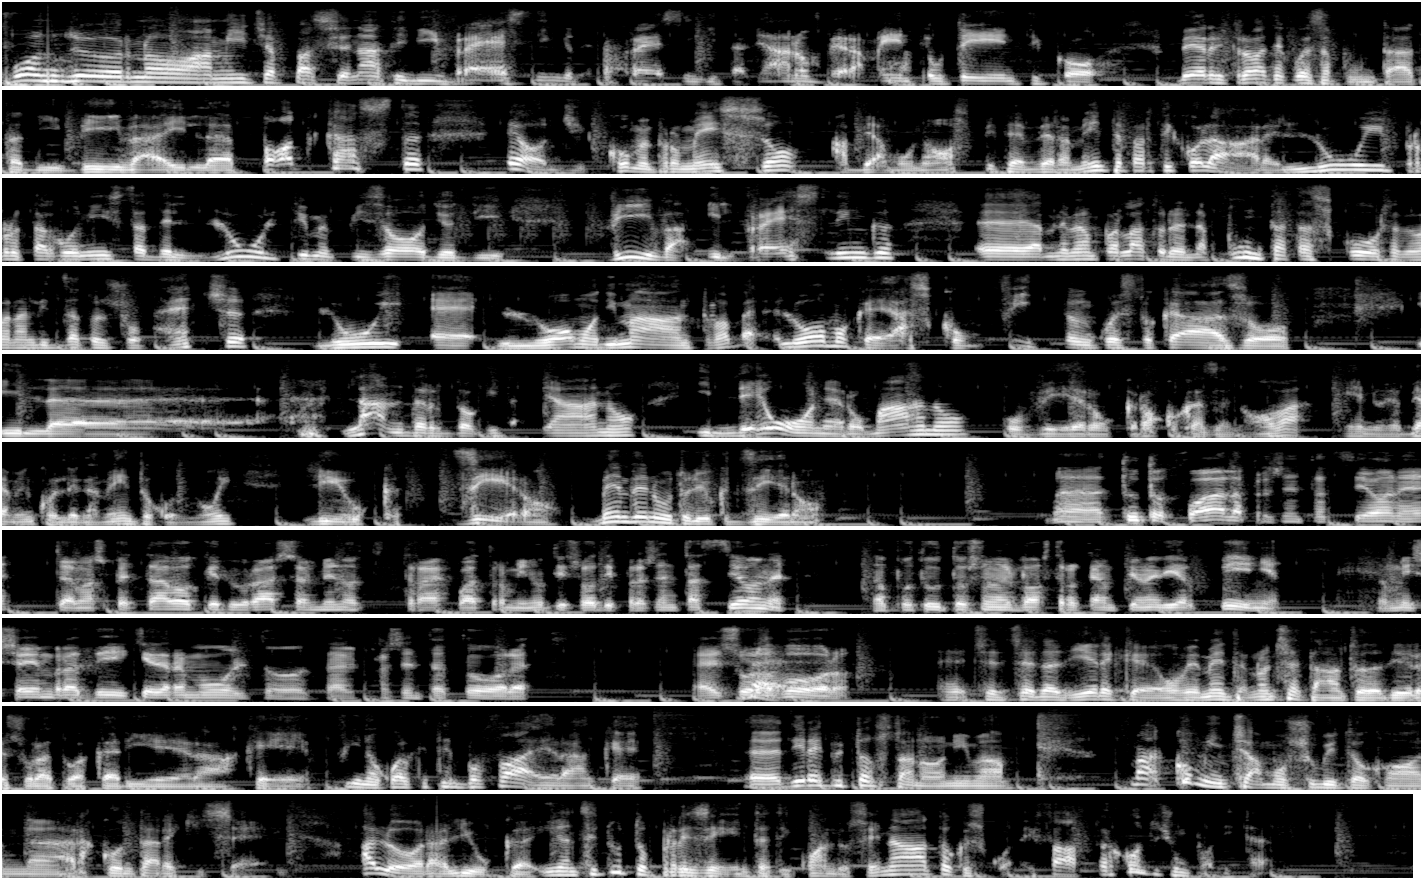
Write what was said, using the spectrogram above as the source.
Buongiorno amici appassionati di wrestling, del wrestling italiano veramente autentico. Ben ritrovati a questa puntata di Viva il podcast e oggi, come promesso, abbiamo un ospite veramente particolare, lui protagonista dell'ultimo episodio di Viva il wrestling. Eh, ne abbiamo parlato nella puntata scorsa, abbiamo analizzato il suo match. Lui è l'uomo di manto, vabbè, l'uomo che ha sconfitto in questo caso il, eh, l'underdog italiano, il leone romano, ovvero Crocco Casanova, e noi abbiamo in collegamento con noi Luke Zero. Benvenuto Luke Zero. Ma tutto qua la presentazione, cioè mi aspettavo che durasse almeno 3-4 minuti solo di presentazione, dopotutto sono il vostro campione di Alpinia, non mi sembra di chiedere molto dal presentatore, è il suo Beh, lavoro. Eh, c'è, c'è, da dire che ovviamente non c'è tanto da dire sulla tua carriera, che fino a qualche tempo fa era anche, eh, direi piuttosto anonima. Ma cominciamo subito con raccontare chi sei. Allora, Luke, innanzitutto presentati quando sei nato, che scuola hai fatto, raccontaci un po' di te.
